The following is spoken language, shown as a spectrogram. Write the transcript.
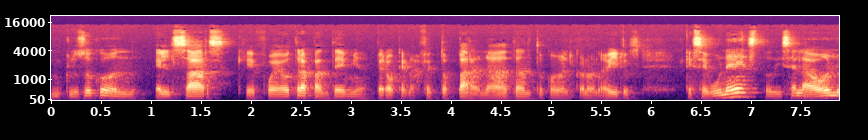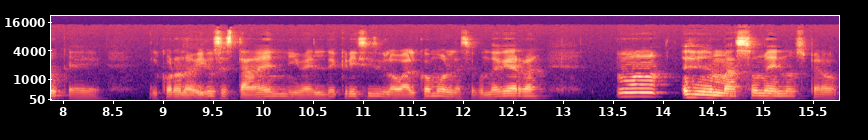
incluso con el SARS, que fue otra pandemia, pero que no afectó para nada tanto con el coronavirus, que según esto dice la ONU que el coronavirus está en nivel de crisis global como la Segunda Guerra, mm, eh, más o menos, pero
